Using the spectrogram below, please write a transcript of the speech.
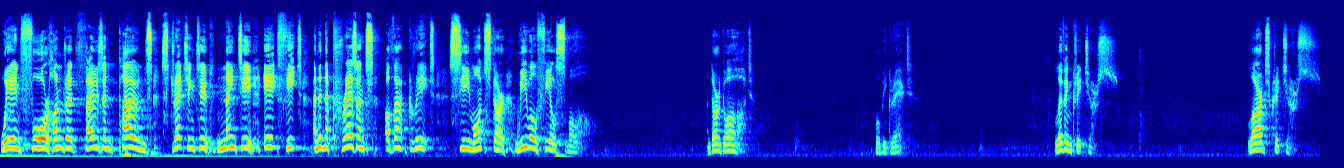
weighing 400,000 pounds, stretching to 98 feet. And in the presence of that great sea monster, we will feel small. And our God will be great. Living creatures, large creatures.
